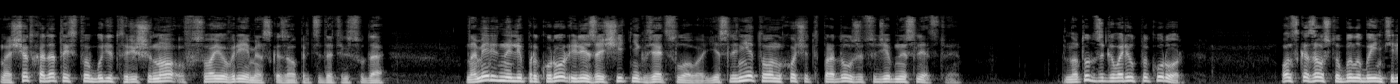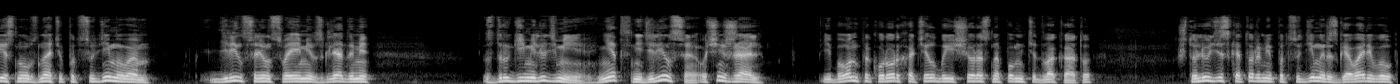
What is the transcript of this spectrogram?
«Насчет ходатайства будет решено в свое время», — сказал председатель суда. «Намерен ли прокурор или защитник взять слово? Если нет, он хочет продолжить судебное следствие». Но тут заговорил прокурор. Он сказал, что было бы интересно узнать у подсудимого, делился ли он своими взглядами с другими людьми. Нет, не делился, очень жаль, ибо он, прокурор, хотел бы еще раз напомнить адвокату, что люди, с которыми подсудимый разговаривал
